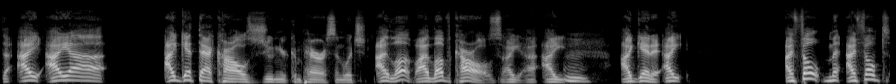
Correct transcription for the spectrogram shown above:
The- I I uh I get that Carl's Jr. comparison, which I love. I love Carl's. I I I, Mm. I get it. I I felt I felt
